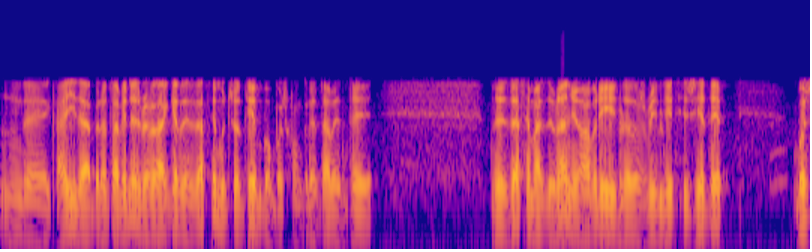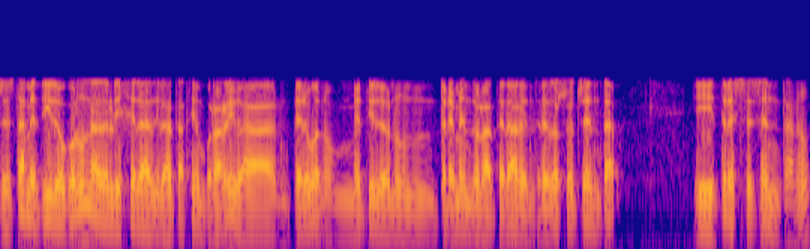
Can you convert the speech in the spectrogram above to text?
de caída, pero también es verdad que desde hace mucho tiempo, pues concretamente desde hace más de un año, abril de 2017, pues está metido con una ligera dilatación por arriba, pero bueno, metido en un tremendo lateral entre 280 y 360, ¿no?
